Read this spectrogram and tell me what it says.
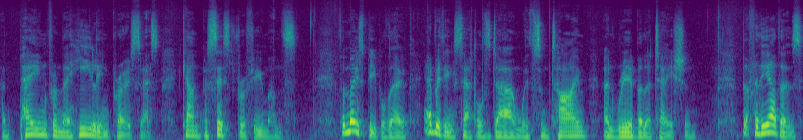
and pain from the healing process can persist for a few months. For most people though, everything settles down with some time and rehabilitation. But for the others,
